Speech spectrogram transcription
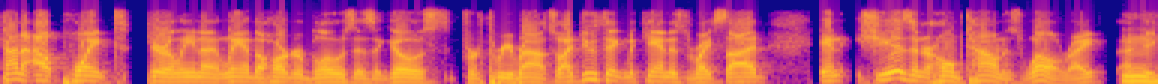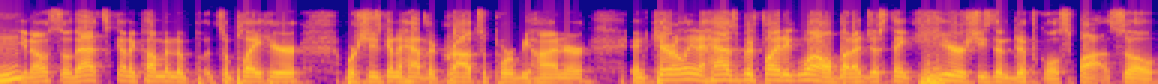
kind of outpoint Carolina and land the harder blows as it goes for three rounds. So I do think McCann is the right side. And she is in her hometown as well, right? I mm-hmm. think, you know, so that's going to come into to play here where she's going to have the crowd support behind her. And Carolina has been fighting well, but I just think here she's in a difficult spot. So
